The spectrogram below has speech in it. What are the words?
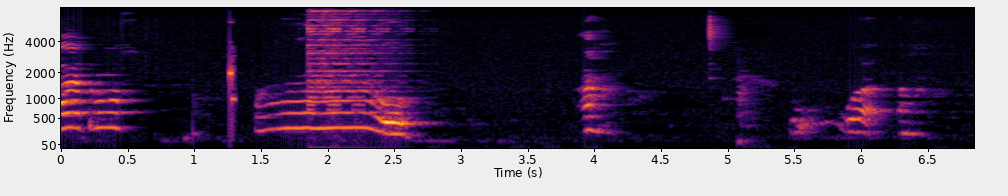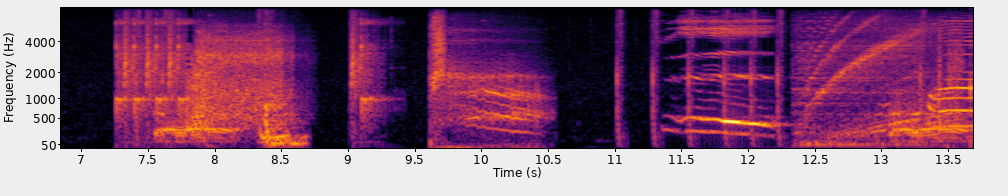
Tecnos. Ah, ah,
